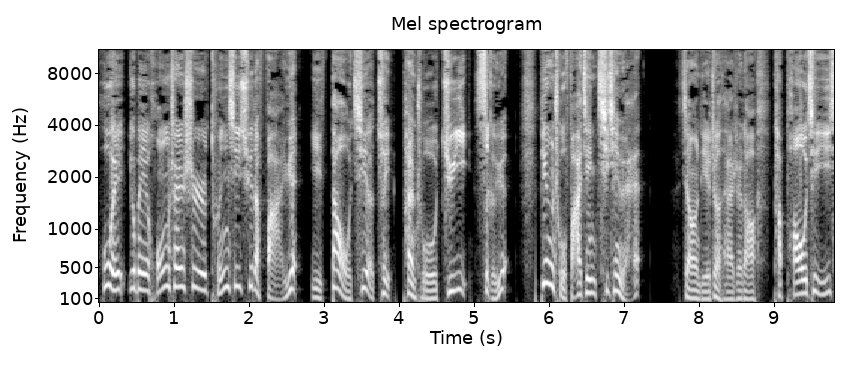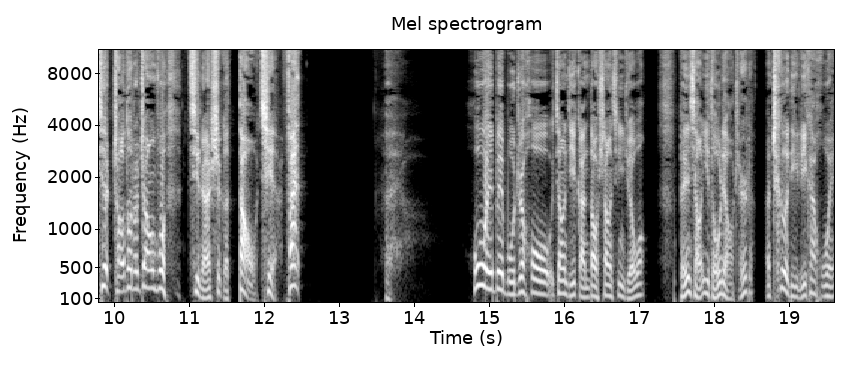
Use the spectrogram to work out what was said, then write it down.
胡伟又被黄山市屯溪区的法院以盗窃罪判处拘役四个月，并处罚金七千元。江迪这才知道，她抛弃一切找到的丈夫竟然是个盗窃犯。哎呀，胡伟被捕之后，江迪感到伤心绝望，本想一走了之的，彻底离开胡伟。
